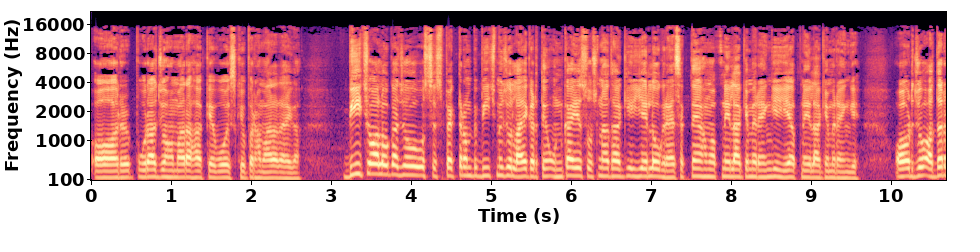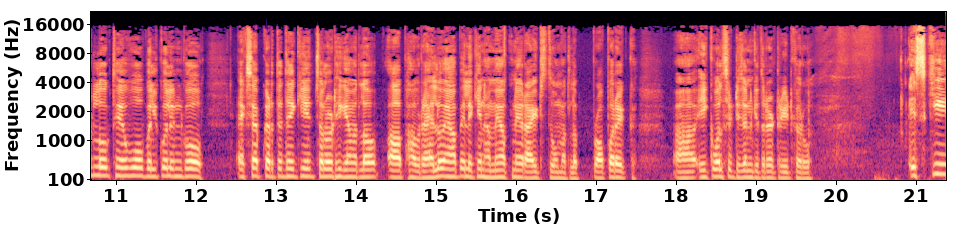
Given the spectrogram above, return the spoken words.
और पूरा जो हमारा हक है वो इसके ऊपर हमारा रहेगा। बीच वालों का जो उस स्पेक्ट्रम पे बीच में जो लाए करते हैं, उनका ये सोचना था कि ये लोग रह सकते हैं, हम अपने इलाके में रहेंगे, ये अपने इलाके में रहेंगे, और जो अदर लोग थे वो बिल्कुल इनको एक्सेप्ट करते थे कि चलो ठीक है मतलब आप हम रह लो यहाँ पे लेकिन हमें अपने राइट्स दो मतलब प्रॉपर एक इक्वल सिटीज़न की तरह ट्रीट करो। इसकी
